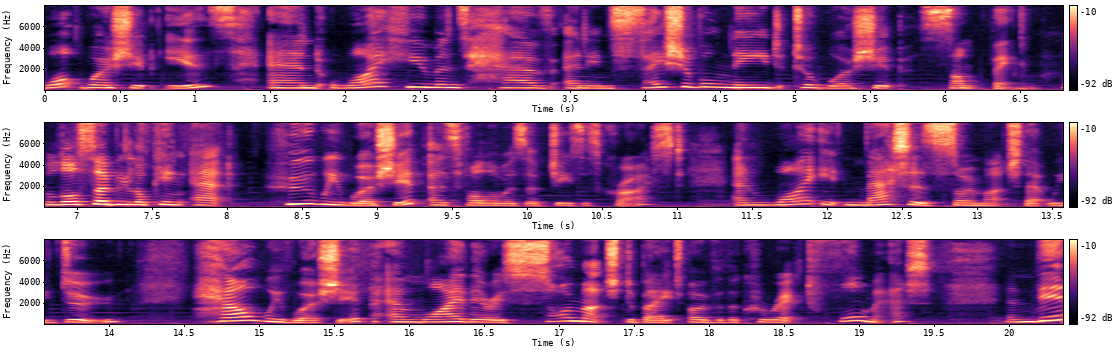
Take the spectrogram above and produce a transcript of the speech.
what worship is and why humans have an insatiable need to worship something. We'll also be looking at who we worship as followers of Jesus Christ and why it matters so much that we do, how we worship and why there is so much debate over the correct format, and then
